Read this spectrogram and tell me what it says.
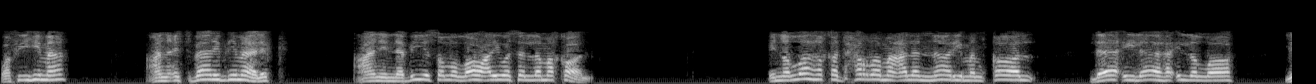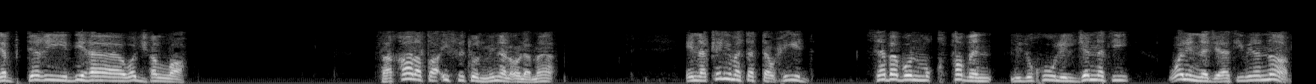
وفيهما عن عتبان بن مالك عن النبي صلى الله عليه وسلم قال إن الله قد حرم على النار من قال لا إله إلا الله يبتغي بها وجه الله. فقال طائفة من العلماء إن كلمة التوحيد سبب مقتض لدخول الجنة وللنجاة من النار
